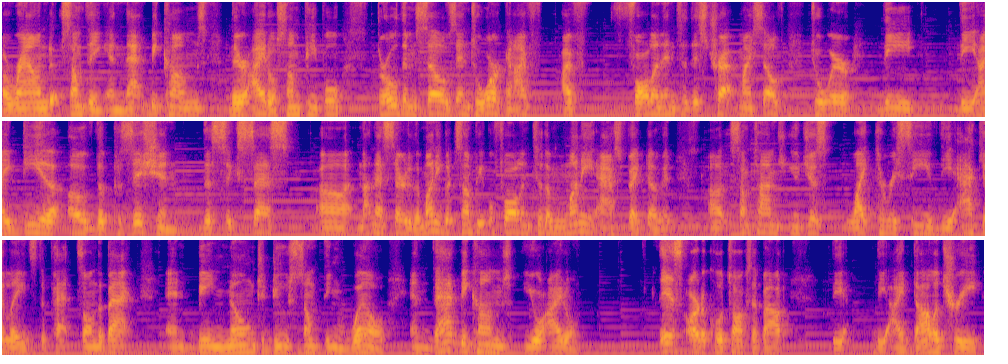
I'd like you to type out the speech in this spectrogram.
around something and that becomes their idol some people throw themselves into work and i've i've fallen into this trap myself to where the the idea of the position the success uh, not necessarily the money, but some people fall into the money aspect of it. Uh, sometimes you just like to receive the accolades, the pats on the back, and being known to do something well, and that becomes your idol. This article talks about the the idolatry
